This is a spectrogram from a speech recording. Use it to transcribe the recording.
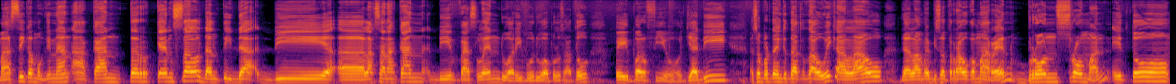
Masih kemungkinan akan tercancel dan tidak dilaksanakan di Fastlane 2021 pay per view jadi seperti yang kita ketahui kalau dalam episode Raw kemarin Braun Strowman itu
